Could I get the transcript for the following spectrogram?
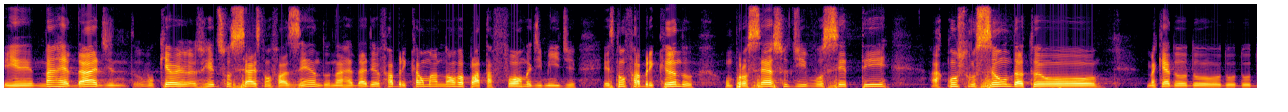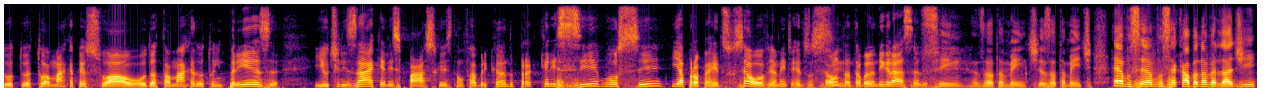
E, na realidade, o que as redes sociais estão fazendo, na realidade, é fabricar uma nova plataforma de mídia. Eles estão fabricando um processo de você ter a construção da teu como é que é do, do, do, do, da tua marca pessoal ou da tua marca da tua empresa e utilizar aquele espaço que eles estão fabricando para crescer você e a própria rede social, obviamente. A rede social Sim. não está trabalhando de graça ali. Sim, exatamente, exatamente. É, você, você acaba, na verdade,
